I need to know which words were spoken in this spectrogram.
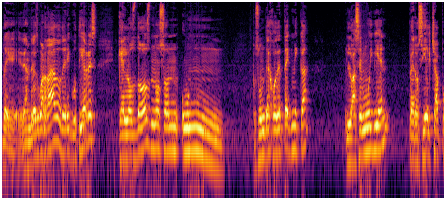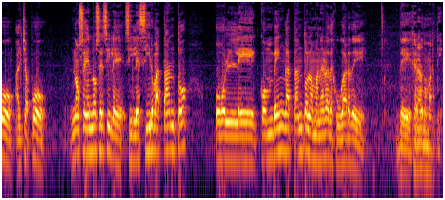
de, de Andrés Guardado, de Eric Gutiérrez, que los dos no son un pues un dejo de técnica, lo hace muy bien, pero sí el Chapo, al Chapo, no sé, no sé si le, si le sirva tanto o le convenga tanto la manera de jugar de, de Gerardo Martín.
